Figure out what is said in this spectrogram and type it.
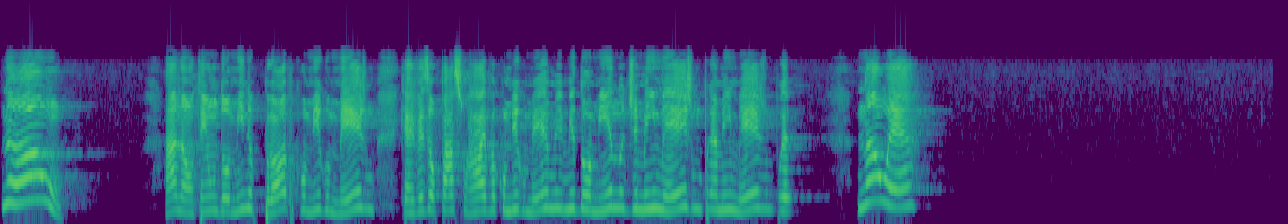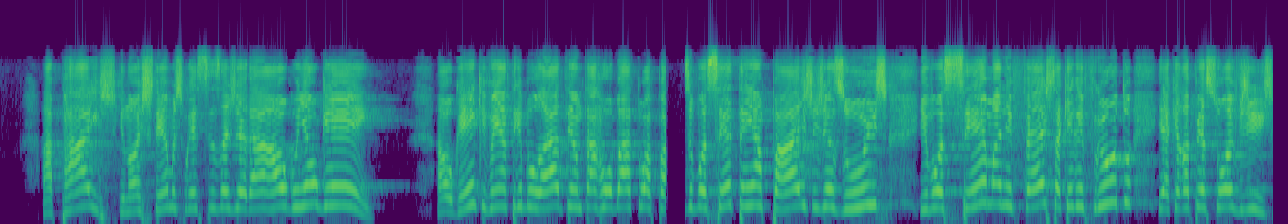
Não! Ah, não, tenho um domínio próprio comigo mesmo, que às vezes eu passo raiva comigo mesmo e me domino de mim mesmo, para mim mesmo. Pra... Não é. A paz que nós temos precisa gerar algo em alguém. Alguém que vem atribulado tentar roubar a tua paz. E você tem a paz de Jesus e você manifesta aquele fruto e aquela pessoa diz:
